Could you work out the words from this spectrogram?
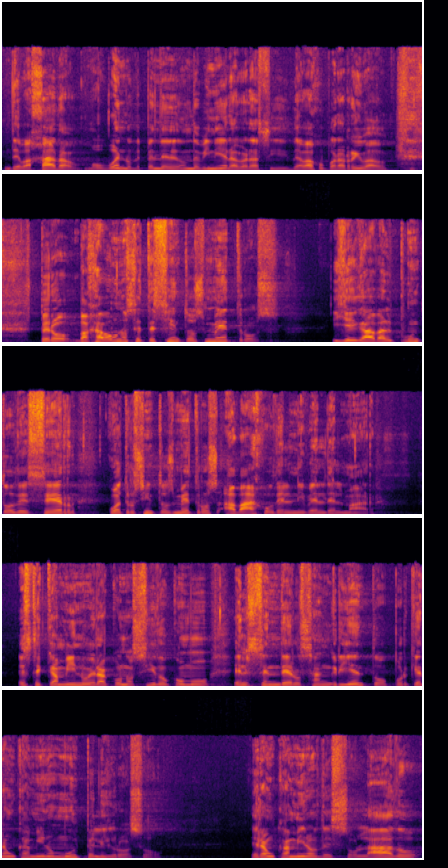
de bajada, o bueno, depende de dónde viniera, ¿verdad? Si de abajo para arriba. Pero bajaba unos 700 metros y llegaba al punto de ser 400 metros abajo del nivel del mar. Este camino era conocido como el Sendero Sangriento porque era un camino muy peligroso. Era un camino desolado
